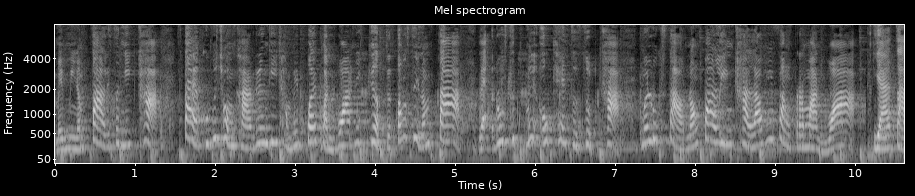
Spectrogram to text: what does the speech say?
ไม่มีน้ำตาเลยสักนิดค่ะ แต่คุณผู้ชมคะเรื่องที่ทำให้เป้ยปันวาดนี่เกือบจะต้องเสียน้ำตา และรู้สึกไม่โอเคสุดๆค่ะ เมื่อลูกสาวน้องปาลินค่ะเล่าให้ฟังประมาณว่ายาจ๋า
